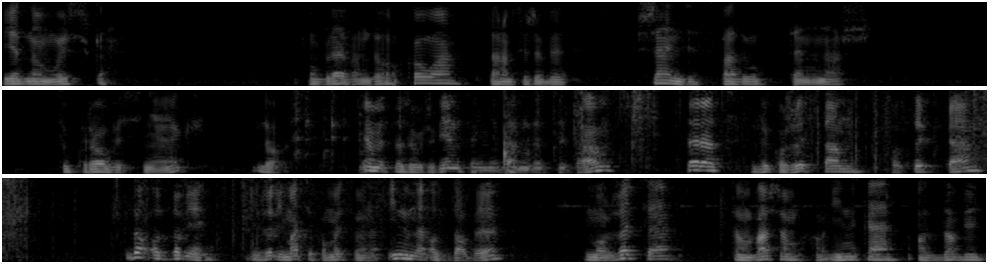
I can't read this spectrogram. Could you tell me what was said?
jedną łyżkę. Oblewam dookoła. Staram się, żeby wszędzie spadł ten nasz cukrowy śnieg. Dobra. Ja myślę, że już więcej nie będę sypał. Teraz wykorzystam posypkę do ozdobienia. Jeżeli macie pomysły na inne ozdoby, możecie tą waszą choinkę ozdobić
